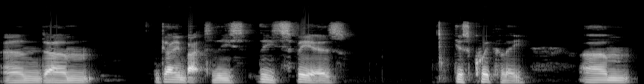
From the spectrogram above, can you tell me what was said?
And um, going back to these these spheres, just quickly, um,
